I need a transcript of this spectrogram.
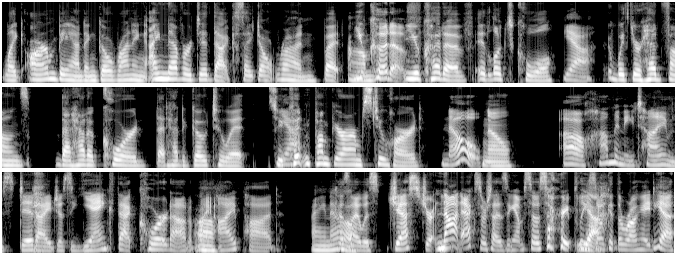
like armband and go running. I never did that because I don't run, but um, You could've. You could have. It looked cool Yeah. with your headphones that had a cord that had to go to it, so you Yeah. couldn't pump your arms too hard. No. No, Oh, how many times did I just yank that cord out of my ah. iPod? I know. Because I was gesturing, not exercising. I'm so sorry. Please Yeah. don't get the wrong idea.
